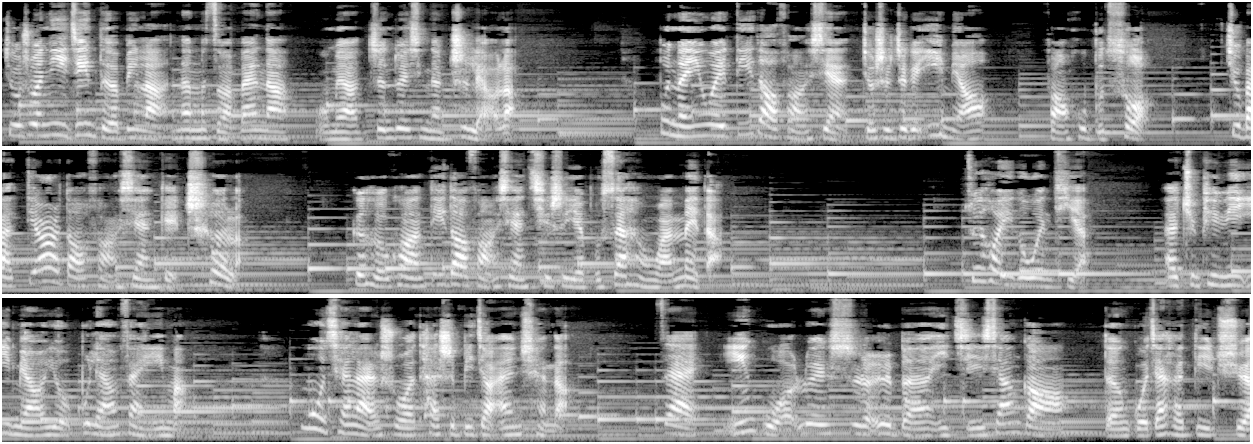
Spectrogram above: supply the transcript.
就说你已经得病了，那么怎么办呢？我们要针对性的治疗了，不能因为第一道防线就是这个疫苗防护不错，就把第二道防线给撤了。更何况第一道防线其实也不算很完美的。最后一个问题，HPV 疫苗有不良反应吗？目前来说，它是比较安全的。在英国、瑞士、日本以及香港等国家和地区，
